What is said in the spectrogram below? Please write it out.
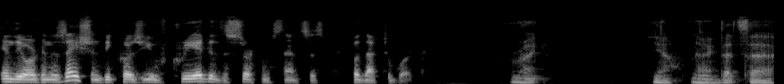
in the organization because you've created the circumstances for that to work Right. Yeah. No, that's uh,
